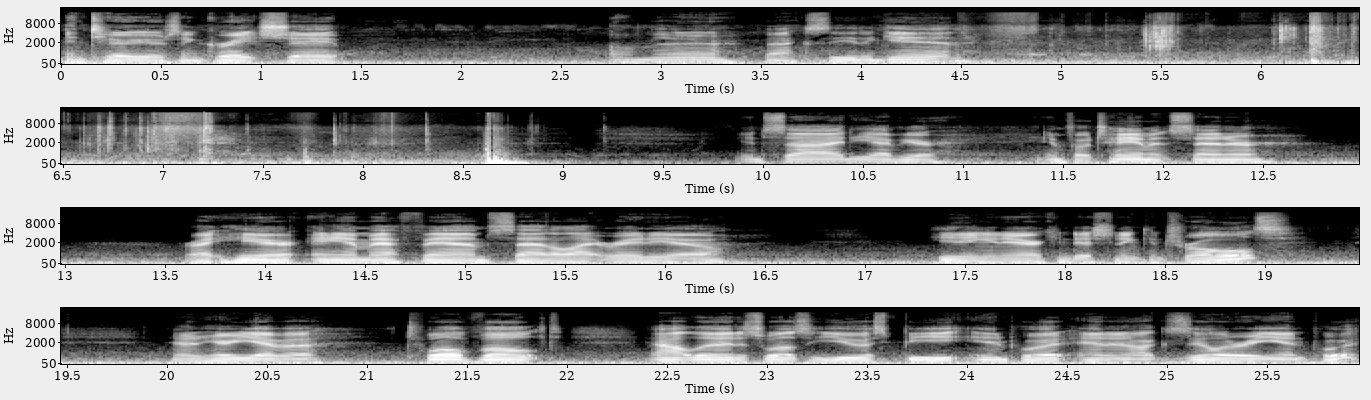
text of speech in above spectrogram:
Interior's in great shape on there. Back seat again. Inside you have your infotainment center right here, AM, FM, satellite radio, heating and air conditioning controls. Down here you have a 12 volt outlet as well as a USB input and an auxiliary input.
